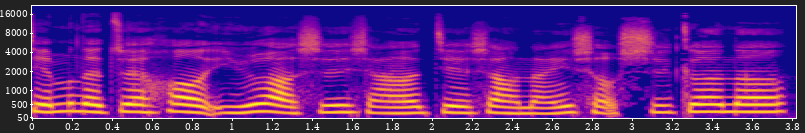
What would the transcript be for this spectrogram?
节目的最后，雨露老师想要介绍哪一首诗歌呢？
